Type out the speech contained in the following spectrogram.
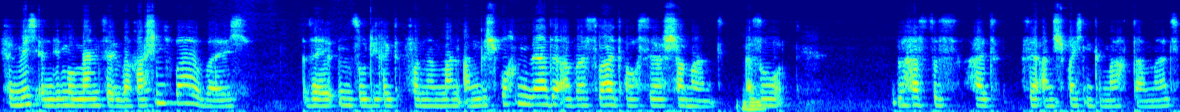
für mich in dem Moment sehr überraschend war, weil ich selten so direkt von einem Mann angesprochen werde, aber es war halt auch sehr charmant. Mhm. Also du hast es halt sehr ansprechend gemacht damals.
